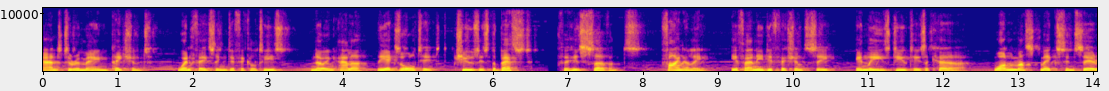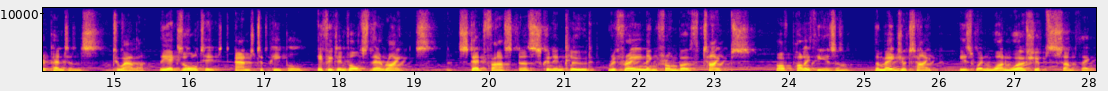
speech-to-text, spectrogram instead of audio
and to remain patient when facing difficulties, knowing Allah, the Exalted, chooses the best for His servants. Finally, if any deficiency in these duties occur, one must make sincere repentance to Allah, the Exalted, and to people, if it involves their rights. Steadfastness can include refraining from both types of polytheism. The major type is when one worships something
